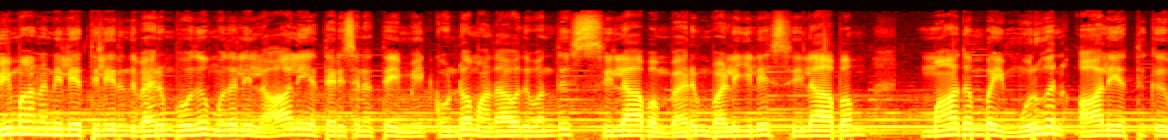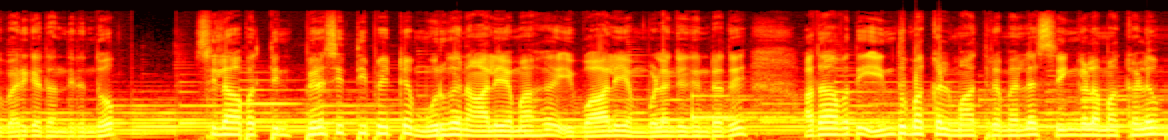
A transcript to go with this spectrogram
விமான நிலையத்திலிருந்து வரும்போது முதலில் ஆலய தரிசனத்தை மேற்கொண்டோம். அதாவது வந்து சிலாபம் வரும் வழியிலே சிலாபம் மாதம்பை முருகன் ஆலயத்துக்கு வருகை தந்திருந்தோம். சிலாபத்தின் பிரசித்தி பெற்ற முருகன் ஆலயமாக இவ்வாலயம் விளங்குகின்றது. அதாவது இந்து மக்கள் மாத்திரமல்ல சிங்கள மக்களும்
